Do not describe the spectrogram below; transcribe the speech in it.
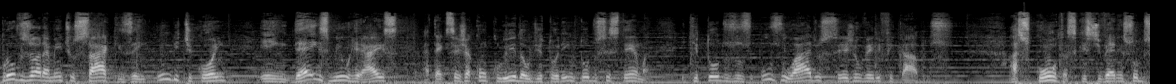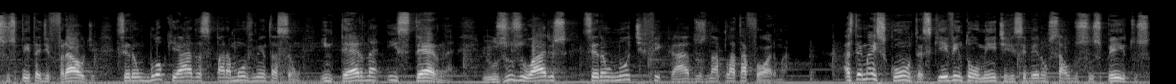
provisoriamente os saques em um Bitcoin e em 10 mil reais até que seja concluída a auditoria em todo o sistema e que todos os usuários sejam verificados. As contas que estiverem sob suspeita de fraude serão bloqueadas para movimentação interna e externa e os usuários serão notificados na plataforma. As demais contas que eventualmente receberam saldos suspeitos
